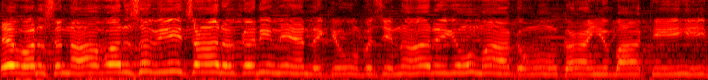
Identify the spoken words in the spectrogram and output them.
એ વર્ષના વર્ષ વિચાર કરીને લખ્યું, પછી ન રહ્યું માગવું કાંઈ બાકી.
